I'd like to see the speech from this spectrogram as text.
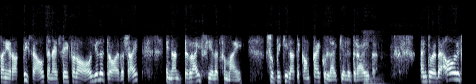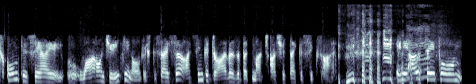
van die rugbyveld en hy sê vir hulle haal julle drywers uit en dan dryf julle vir my so 'n bietjie laat ek kan kyk hoe lyk julle drywe. Mm. En toe hy by Ulrich kom te sê hy why aren't you eating Ulrich? To say sir I think a driver is a bit much I should take a six iron. en die ou sê vir hom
